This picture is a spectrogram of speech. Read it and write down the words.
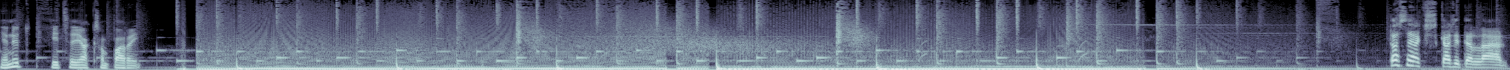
ja nyt itse jakson pari. Tässä jaksossa käsitellään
